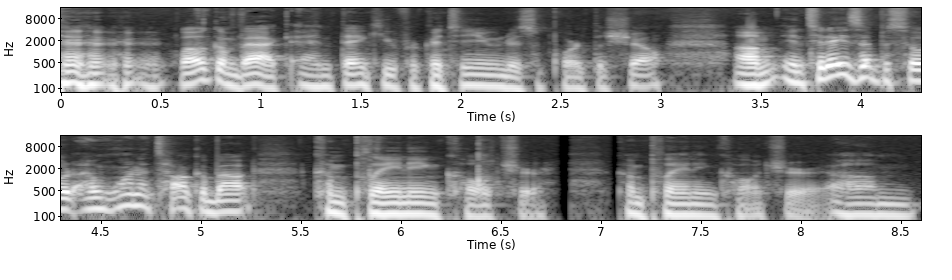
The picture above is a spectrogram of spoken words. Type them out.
welcome back, and thank you for continuing to support the show. Um, in today's episode, I want to talk about complaining culture. Complaining culture. Um,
